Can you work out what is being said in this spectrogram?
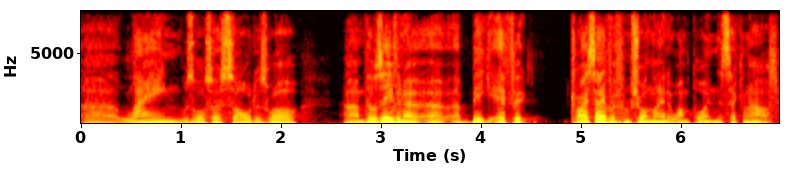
uh, Lane was also sold as well. Um, there was even a, a, a big effort try saver from Shaun Lane at one point in the second half.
